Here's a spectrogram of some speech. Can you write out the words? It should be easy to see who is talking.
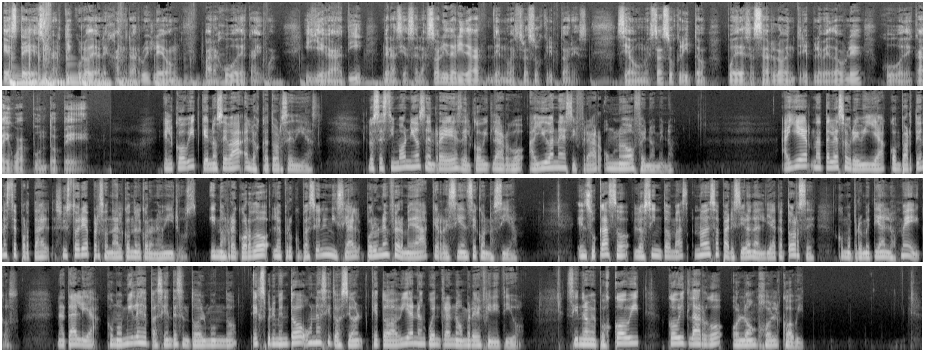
Speaker 1: Este es un artículo de Alejandra Ruiz León para Jugo de Caigua y llega a ti gracias a la solidaridad de nuestros suscriptores. Si aún no estás suscrito, puedes hacerlo en www.jugodecaigua.pe.
Speaker 2: El COVID que no se va a los 14 días. Los testimonios en redes del COVID largo ayudan a descifrar un nuevo fenómeno. Ayer Natalia Sobrevilla compartió en este portal su historia personal con el coronavirus y nos recordó la preocupación inicial por una enfermedad que recién se conocía. En su caso, los síntomas no desaparecieron al día 14, como prometían los médicos. Natalia, como miles de pacientes en todo el mundo, experimentó una situación que todavía no encuentra nombre definitivo. Síndrome post-COVID, COVID largo o long haul COVID.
